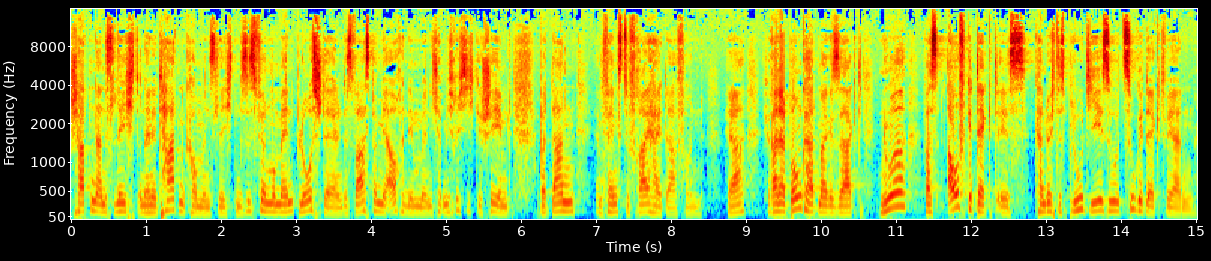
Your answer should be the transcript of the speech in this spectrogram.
Schatten ans Licht und deine Taten kommen ins Licht. Und das ist für einen Moment bloßstellen. Das war es bei mir auch in dem Moment. Ich habe mich richtig geschämt. Aber dann empfängst du Freiheit davon. Ja? Reinhard Bunker hat mal gesagt, nur was aufgedeckt ist, kann durch das Blut Jesu zugedeckt werden.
